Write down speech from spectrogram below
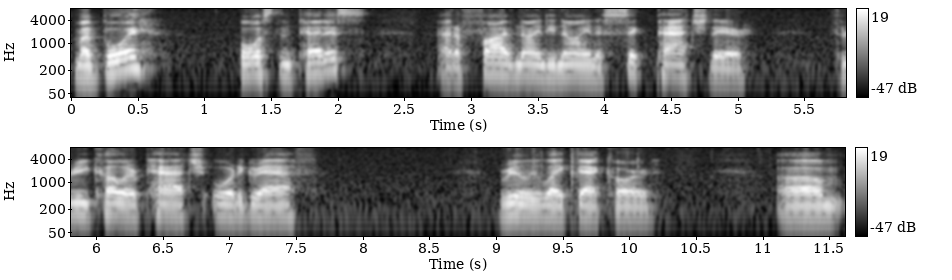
My boy, Austin Pettis, at a 599, a sick patch there. Three color patch autograph. Really like that card. Um,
